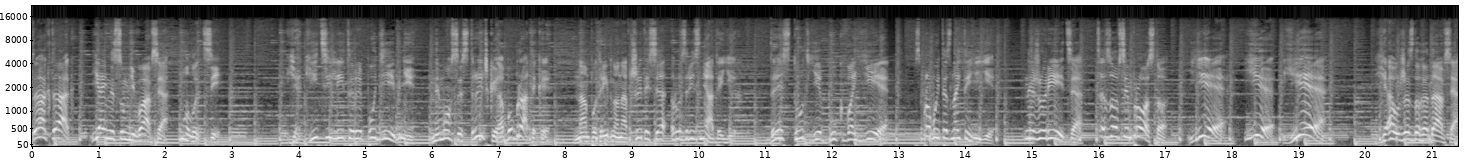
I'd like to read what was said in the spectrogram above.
Так, так, я й не сумнівався. Молодці. Які ці літери подібні, немов сестрички або братики. Нам потрібно навчитися розрізняти їх. Десь тут є буква Є. Спробуйте знайти її. Не журіться, це зовсім просто. Є, є, є. Я вже здогадався.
